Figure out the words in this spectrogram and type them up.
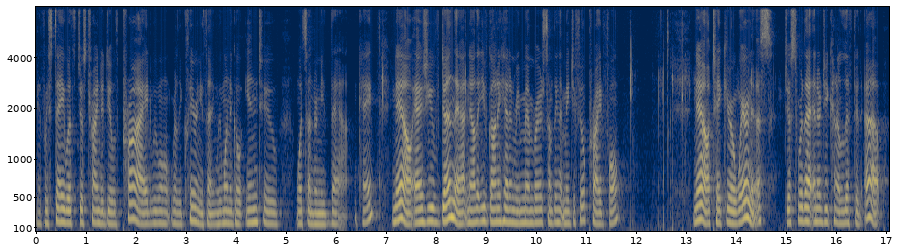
If we stay with just trying to deal with pride, we won't really clear anything. We want to go into what's underneath that, okay? Now, as you've done that, now that you've gone ahead and remembered something that made you feel prideful, now take your awareness, just where that energy kind of lifted up,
